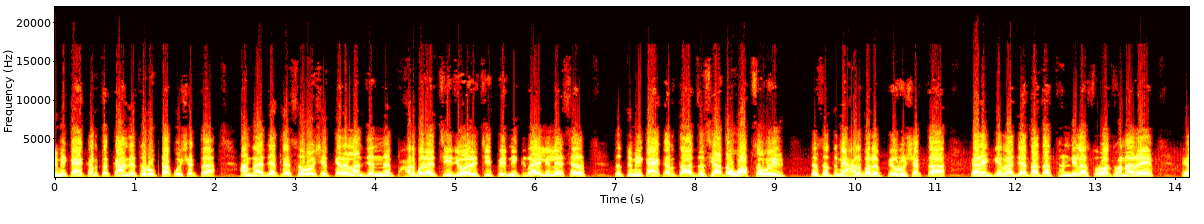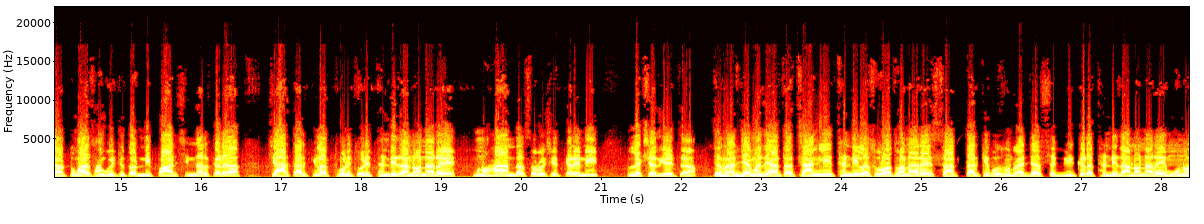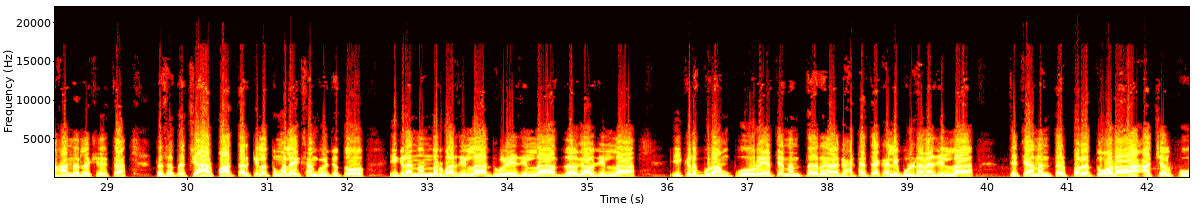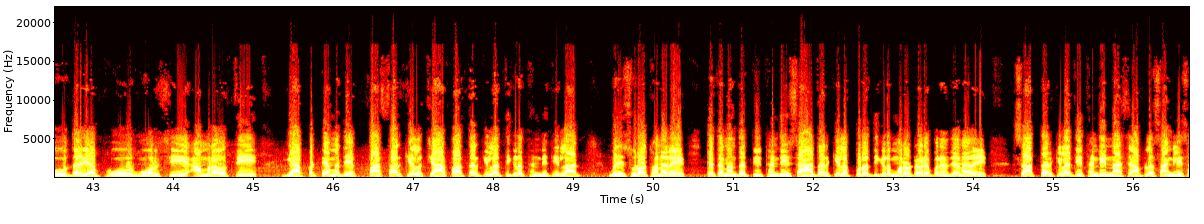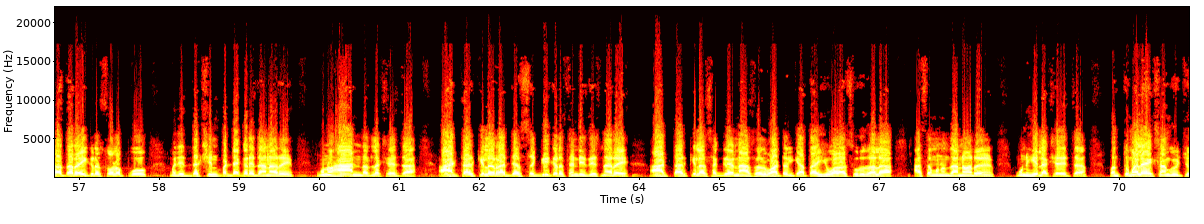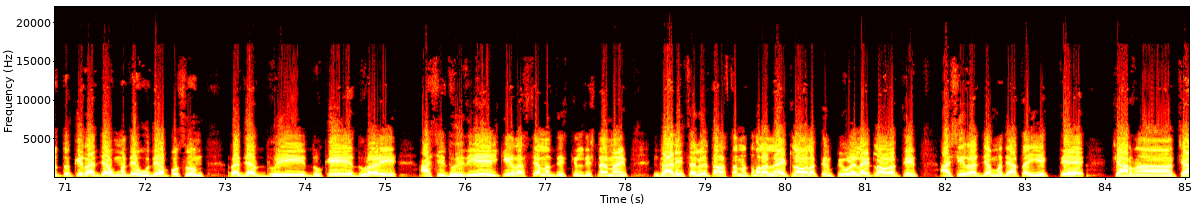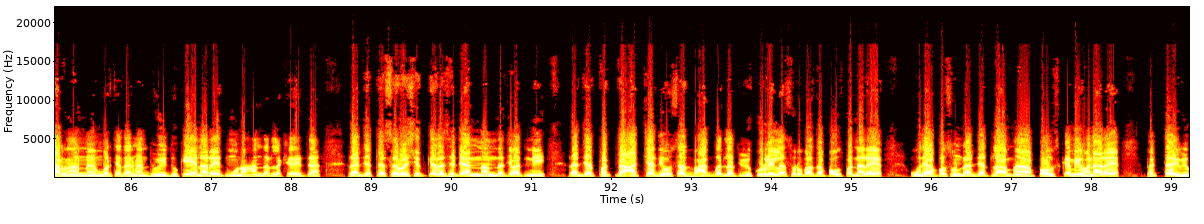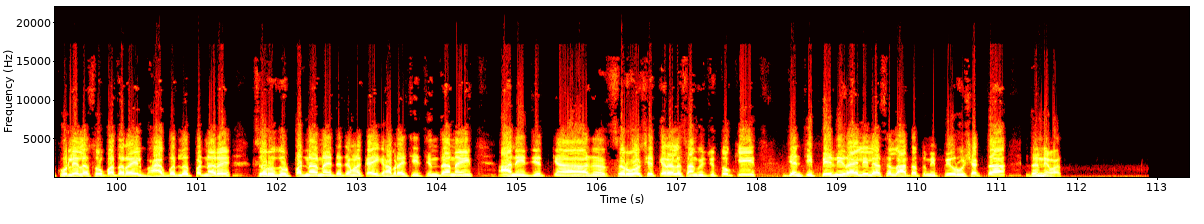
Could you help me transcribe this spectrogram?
तुम्ही काय करता? कांद्याचं रोप टाकू शकता. आणि राज्यातल्या सर्व शेतकऱ्यांना ज्यांना हरभऱ्याची ज्वारीची पेरणी राहिलेली असेल तर तुम्ही काय करता? जशी आता वापसा होईल तसं तुम्ही हरभरं पेरू शकता. कारण की राज्यात आता थंडीला सुरुवात होणार आहे. तुम्हाला सांगू इच्छितो निपाड सिन्नरकडं चार तारखेला थोडी थोडी थंडी जाणवणार आहे. म्हणून हा अंदाज सर्व शेतकऱ्यांनी लक्षात घ्यायचा. तर राज्यामध्ये आता चांगली थंडीला सुरुवात होणार आहे. सात तारखेपासून राज्यात सगळीकडे थंडी जाणवणार आहे म्हणून हा अंदाज लक्षात घ्यायचा. तसं तर चार पाच तारखेला तुम्हाला एक सांगू इच्छितो. इकडे नंदुरबार जिल्हा धुळे जिल्हा जळगाव जिल्हा इकडं बुरामपूर याच्यानंतर घाटाच्या खाली बुलढाणा जिल्हा त्याच्यानंतर परतवाडा अचलपूर दर्यापूर मोर्शी अमरावती या पट्ट्यामध्ये पाच तारखेला चार पाच तारखेला तिकडं थंडीची लाट म्हणजे सुरुवात होणार आहे. त्याच्यानंतर ती थंडी सहा तारखेला परत इकडे मराठवाड्यापर्यंत येणार आहे. सात तारखेला ती थंडी नाश आपलं सांगली सातारा इकडे सोलापूर म्हणजे दक्षिण पट्ट्याकडे जाणार आहे. म्हणून हा अंदाज लक्षात घ्यायचा. आठ तारखेला राज्यात सगळीकडे थंडी दिसणार आहे. आठ तारखेला सगळ्यांना असं वाटेल की आता हिवाळा सुरू झाला असं म्हणून जाणवणार आहे. म्हणून हे लक्षात घ्यायचं. पण तुम्हाला एक सांगू इच्छितो की राज्यामध्ये उद्यापासून राज्यात धुई धुके धुराळी अशी धुई येईल की रस्त्यांना देखील दिसणार नाही. गाडी चालवताना असताना तुम्हाला लाइट लावा लागते पिवळे लाइट लावा लागते. अशी राज्यामध्ये आता एक ते चार चार नोव्हेंबरच्या दरम्यान धुई धुके येणार आहेत म्हणून हा अंदाज लक्षात द्यायचा राज्यातल्या सर्व शेतकऱ्यांसाठी आनंदाची बातमी राज्यात फक्त आजच्या दिवसात भाग बदलत विखुरलेल्या स्वरूपाचा पाऊस पडणार आहे. उद्यापासून राज्यातला पाऊस कमी होणार आहे. फक्त विखुरलेल्या स्वरूपाचा राहील भाग बदलत पडणार आहे. सर्वदूर पडणार नाही त्याच्यामुळे काही घाबरायची चिंता नाही. आणि जे सर्व शेतकऱ्याला सांगू इच्छितो की ज्यांची पेरणी राहिलेली असेल आता तुम्ही पेरू शकता. धन्यवाद.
